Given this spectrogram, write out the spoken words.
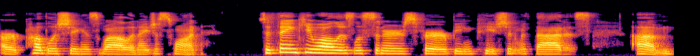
our publishing as well, and I just want to thank you all as listeners for being patient with that. As um,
